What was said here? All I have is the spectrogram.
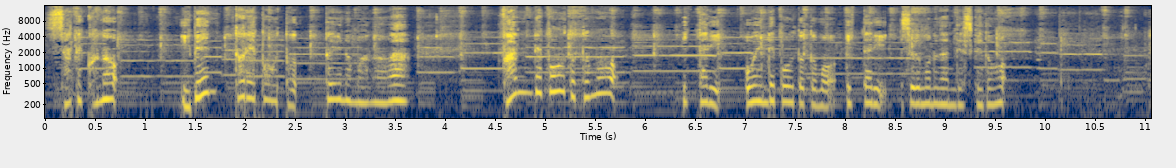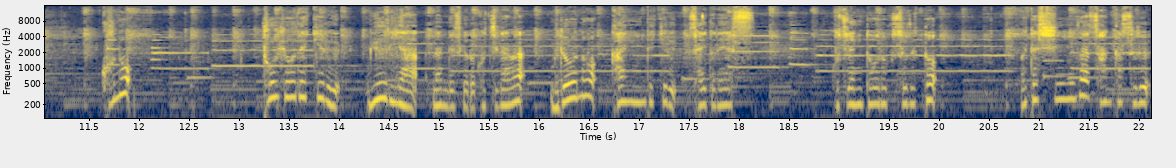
さて、このイベントレポートというのものは、ファンレポートとも言ったり、応援レポートとも言ったりするものなんですけども、この投票できるミューリアなんですけど、こちらは無料の会員できるサイトです。こちらに登録すると、私が参加する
